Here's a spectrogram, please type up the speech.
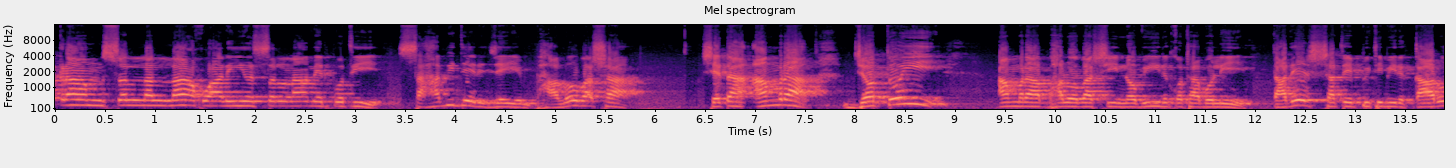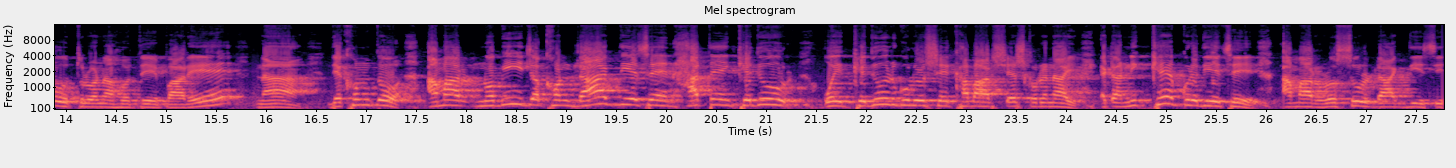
আকরাম সাল্লাল্লাহু আলাইহি প্রতি সাহাবীদের যেই ভালোবাসা, সেটা আমরা যতই আমরা ভালোবাসি নবীর কথা বলি, তাদের সাথে পৃথিবীর কারও তুলনা হতে পারে না। দেখুন তো, আমার নবী যখন ডাক দিয়েছেন, হাতে খেজুর, ওই খেজুরগুলো সে খাবার শেষ করে নাই, এটা নিক্ষেপ করে দিয়েছে। আমার রসুল ডাক দিয়েছে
